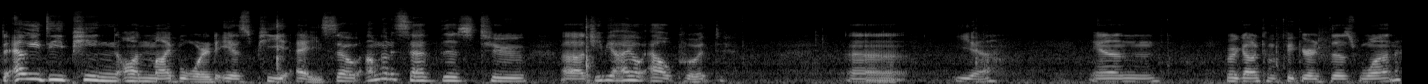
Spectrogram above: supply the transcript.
the LED pin on my board is PA. So I'm gonna set this to uh, GPIO output. Uh, yeah, and we're gonna configure this one,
